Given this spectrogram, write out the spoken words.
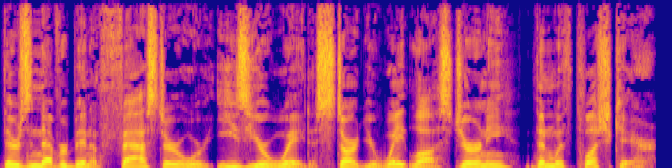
There's never been a faster or easier way to start your weight loss journey than with PlushCare.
